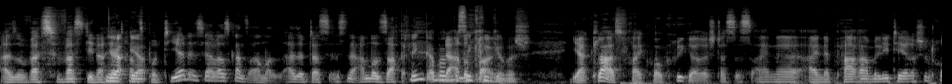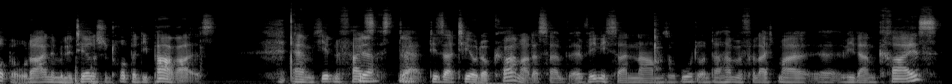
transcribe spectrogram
Also was, was die nachher ja, transportieren, ja. ist ja was ganz anderes. Also das ist eine andere Sache. Klingt aber ein bisschen kriegerisch. Ja, klar, ist Freikorps kriegerisch. Das ist eine, eine paramilitärische Truppe oder eine militärische Truppe, die para ist. Ähm, jedenfalls ja, ist der, ja. dieser Theodor Körner, deshalb erwähne ich seinen Namen so gut und da haben wir vielleicht mal äh, wieder einen Kreis.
